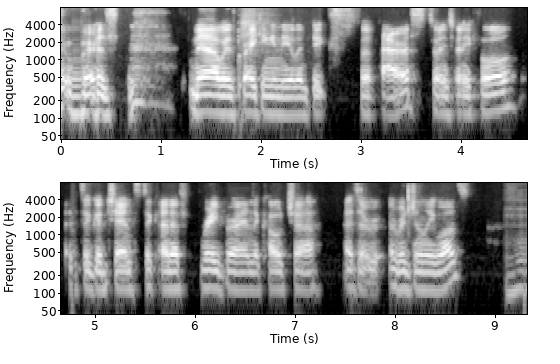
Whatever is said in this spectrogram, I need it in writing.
Whereas now with breaking in the Olympics for Paris 2024, it's a good chance to kind of rebrand the culture as it originally was. Mm-hmm.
